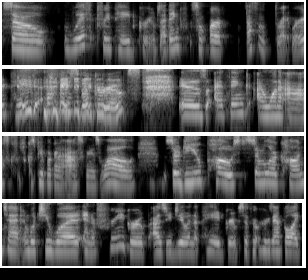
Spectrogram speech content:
So with free paid groups, I think so or that's not the right word, paid Facebook groups is I think I want to ask because people are going to ask me as well. So, do you post similar content in which you would in a free group as you do in the paid group? So, for, example, like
